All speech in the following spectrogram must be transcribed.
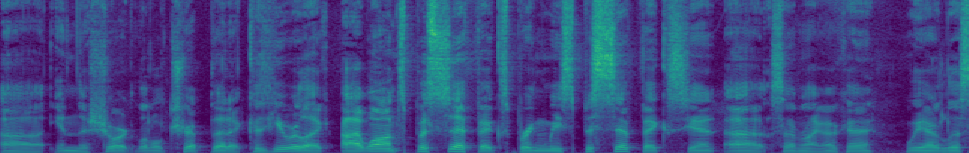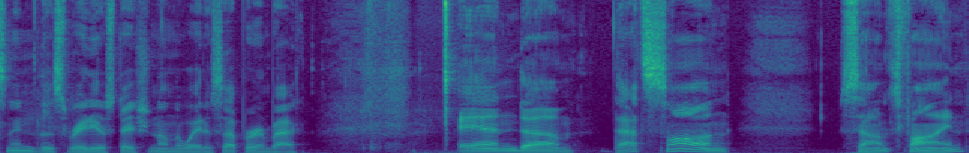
uh, in the short little trip that, it because you were like, "I want specifics, bring me specifics," yeah, uh, so I'm like, okay, we are listening to this radio station on the way to supper and back, and um, that song sounds fine,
